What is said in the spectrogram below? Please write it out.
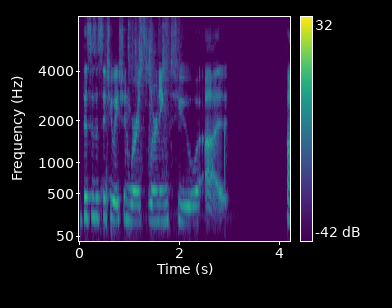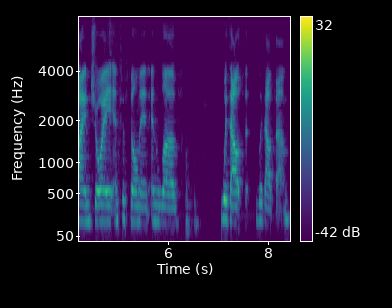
this is a situation where it's learning to uh, find joy and fulfillment and love without without them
